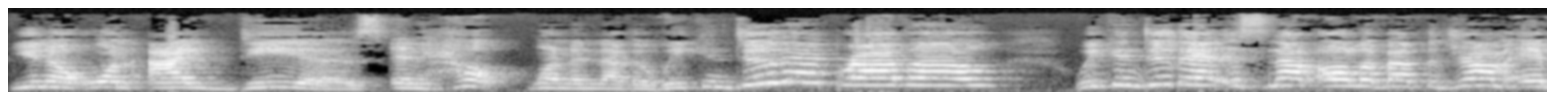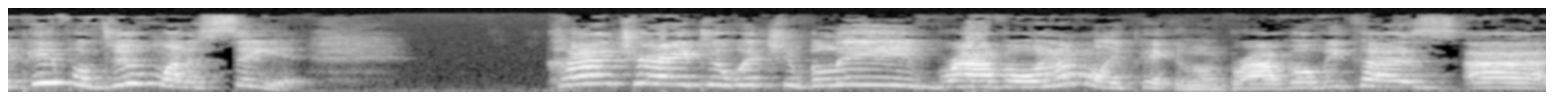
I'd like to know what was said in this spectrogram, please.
you know, on ideas and help one another. We can do that, bravo. We can do that. It's not all about the drama. And people do want to see it contrary to what you believe, Bravo, and I'm only picking on Bravo because uh,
